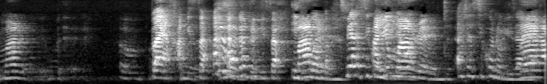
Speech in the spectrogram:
Mar baya kabisa hata Mimi hata sikuwa nauliza eh,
